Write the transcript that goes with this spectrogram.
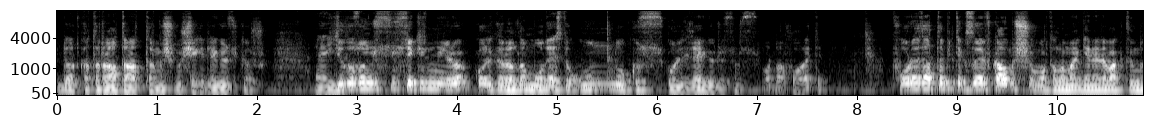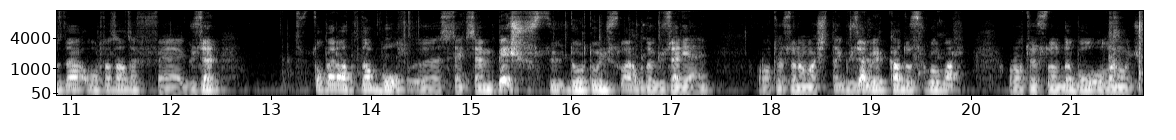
Bir 4 katı rahat arttırmış bu şekilde gözüküyor. E, yıldız oyuncusu 108 milyon euro. Gol kralında Modeste 19 gol ile görüyorsunuz burada forveti. Forvet hatta bir tık zayıf kalmış ortalama genele baktığımızda. Orta saha e, güzel. Stoper hattı da bol. E, 85 üstü 4 oyuncusu var. Bu da güzel yani. Rotasyon amaçlı da güzel bir kadrosu var. Rotasyonunda bol olan oyuncu.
